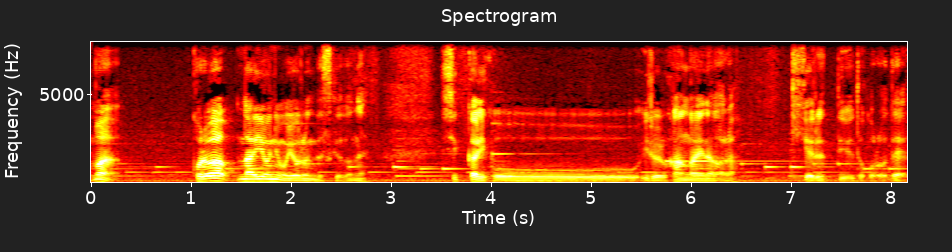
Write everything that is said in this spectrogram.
まあこれは内容にもよるんですけどね。しっかりこういろいろ考えながら聞けるっていうところで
